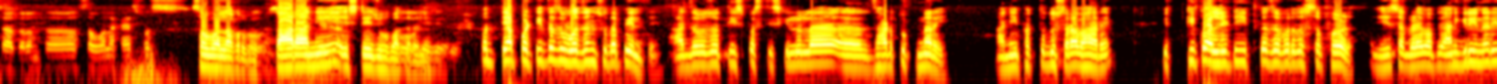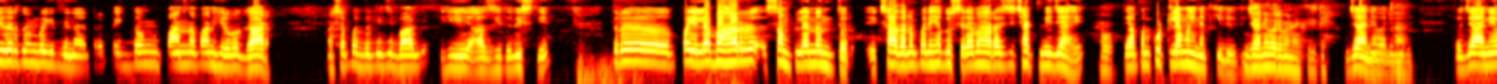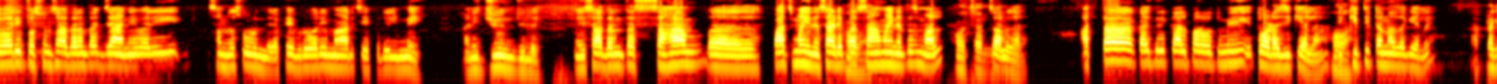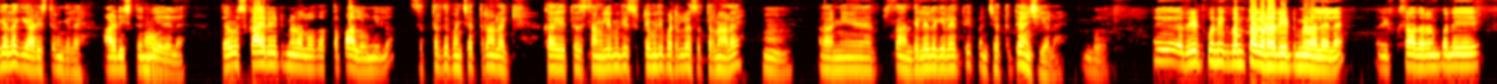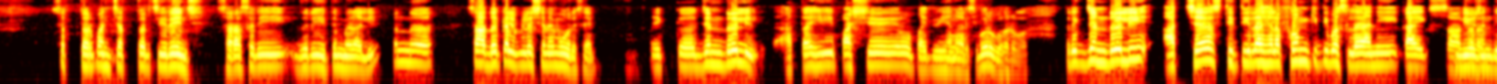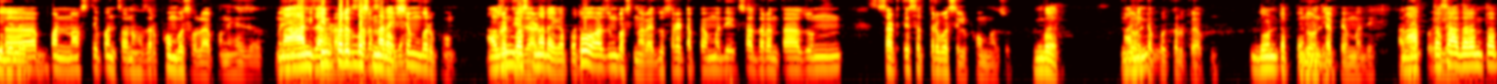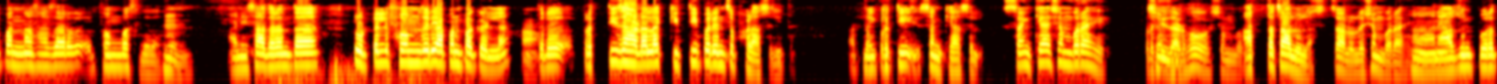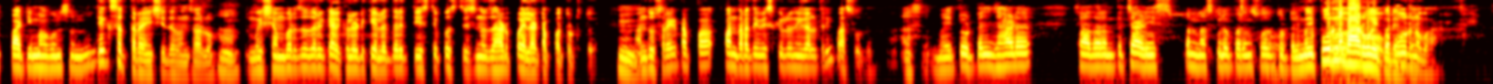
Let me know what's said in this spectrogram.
साधारणतः सव्वा लाख आसपास. सव्वा लाख रुपये. हो. तार आणि स्टेज उभा हो, करायला. हो. पण त्या पट्टीतच वजन सुद्धा पेलते. आज जवळजवळ तीस पस्तीस किलोला झाड तुटणार आहे. आणि फक्त दुसरा बहार आहे. इतकी क्वालिटी इतकं जबरदस्त फळ हे सगळ्या बाबतीत. आणि ग्रीनरी जर तुम्ही बघितली ना तर एकदम पान ना पान हिरवं गार अशा पद्धतीची बाग ही आज इथं दिसते तर पहिला बहार संपल्यानंतर एक साधारणपणे ह्या दुसऱ्या बहाराची छाटणी जी आहे हो. ती आपण कुठल्या महिन्यात केली होती? जानेवारी महिन्यात केली जानेवारी मध्ये तर जानेवारी पासून साधारणतः जानेवारी समजा सोडून दिला. फेब्रुवारी मार्च एप्रिल मे आणि जून जुलै. म्हणजे साधारणतः सहा पाच महिने साडेपाच हो. सहा महिन्यातच माल हो चालू झाला. आता काहीतरी काल परवा तुम्ही तोडा जी केला. ते हो. किती टनाचा गेलाय? आपला गेला की अडीच टन गेलाय. अडीच टन. गेलेला आहे. त्यावेळेस काय रेट मिळाला होता आता पालवणीला? सत्तर ते पंच्याहत्तर आला की. काय तर सांगलीमध्ये सुट्ट्यामध्ये पाठवलं सत्तर आलाय. आणि दिलेलं गेलाय ते पंच्याहत्तर ते ऐंशी गेलाय. बरं. रेट पण एकदम तगडा रेट मिळालेला आहे. एक साधारणपणे सत्तर पंच्याहत्तरची रेंज सरासरी जरी इथे मिळाली पण साधं कॅल्क्युलेशन आहे मोरे साहेब. एक जनरली आता ही पाचशे रोप आहेत विहनारची बरोबर? बरोबर. तर एक जनरली आजच्या स्थितीला ह्याला फर्म किती बसलाय आणि काय नियोजन दिलेलं? साधारणतः पन्नास ते पंचावन्न हजार फोम बसवला आपण मग आणखीन झाडाला परत बसणार आहे शंभर फोम अजून. बसणार आहे का हो अजून बसणार आहे. दुसऱ्या टप्प्यामध्ये एक साधारणतः अजून साठ ते सत्तर बसेल फोम अजून. बर. आणि टप्पे करतोय आपण. दोन टप्प्यात दोन टप्प्यामध्ये. आता साधारणतः पन्नास हजार फर्म बसलेला आहे. आणि साधारणतः टोटल फर्म जरी आपण पकडला. तर प्रति झाडाला किती पर्यंत फळ असेल इथं? आता म्हणजे प्रति- किती संख्या असेल? संख्या शंभर आहे प्रति. झाड. हो शंभर. आत्ता चालूला? चालवलं शंभर आहे. हा, आणि अजून परत पाठीमागून समजून? ते एक सत्तर ऐंशी धरून चालू. मग शंभरचं जर कॅल्क्युलेट केलं तरी तीस ते पस्तीस न झाड पहिला टप्पा तुटतोय. आणि दुसरा एक टप्पा पंधरा ते वीस किलो निघाला तरी पास होतो असं. म्हणजे टोटल झाड साधारणतः चाळीस पन्नास किलो पर्यंत सुद्धा टोटल म्हणजे पूर्ण हो, भार हो, होईपर्यंत. पूर्ण भार.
